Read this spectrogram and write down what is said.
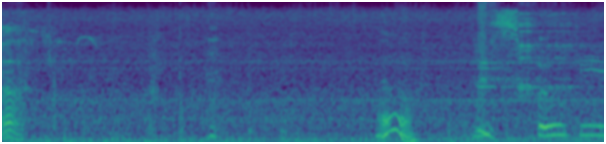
Oh, Oh, spooky.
